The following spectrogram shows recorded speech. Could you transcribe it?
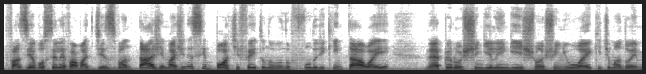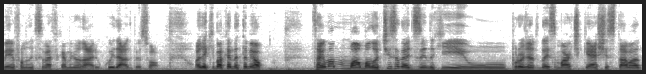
fazia você levar uma desvantagem, imagina esse bot feito no, no fundo de quintal aí, né, pelo Xing Ling Xuan Xinyu aí que te mandou um e-mail falando que você vai ficar milionário. Cuidado, pessoal. Olha que bacana também, ó. Saiu uma, uma, uma notícia né, dizendo que o projeto da Smart Cash estava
